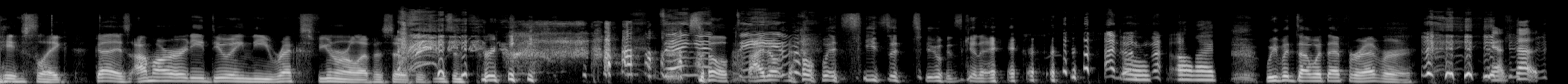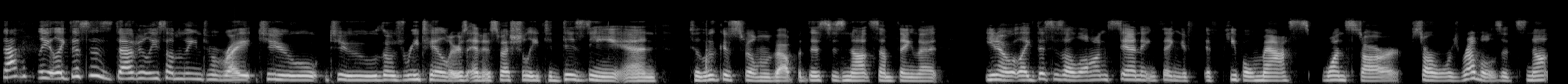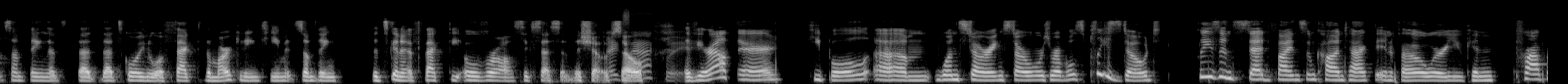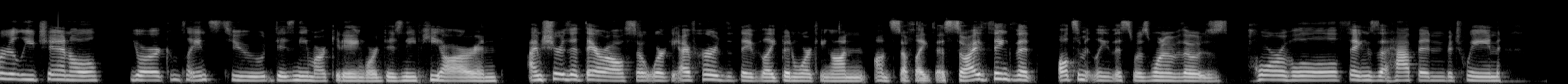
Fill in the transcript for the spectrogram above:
Dave's like, guys, I'm already doing the Rex funeral episode for season three. Dang so it, Dave. I don't know when season two is gonna air. I don't oh, know. God. We've been done with that forever. yeah, that definitely like this is definitely something to write to to those retailers and especially to Disney and to Lucasfilm about, but this is not something that you know, like this is a long-standing thing. If if people mass one star Star Wars Rebels, it's not something that's that that's going to affect the marketing team. It's something that's going to affect the overall success of the show. Exactly. So if you're out there, people, um, one starring Star Wars Rebels, please don't. Please instead find some contact info where you can properly channel your complaints to Disney marketing or Disney PR and I'm sure that they're also working. I've heard that they've like been working on on stuff like this. So I think that ultimately this was one of those horrible things that happen between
